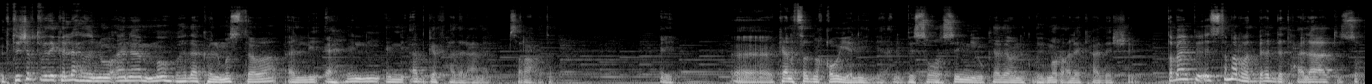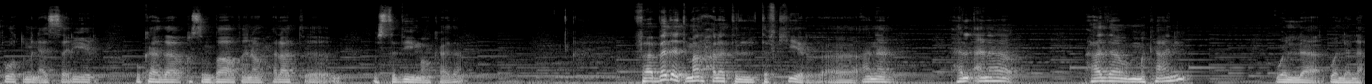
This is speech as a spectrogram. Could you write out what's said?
اكتشفت في ذيك اللحظة إنه أنا ما هو بهذاك المستوى اللي أهلني إني أبقى في هذا العمل بصراحه إيه. كانت صدمة قوية لي يعني بصور سني وكذا وإنك بيمر عليك هذا الشيء. طبعا استمرت بعدة حالات السقوط من السرير وكذا قسم باطنة وحالات آه، مستديمة وكذا. فبدت مرحلة التفكير آه أنا هل أنا هذا مكاني ولا ولا لا؟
